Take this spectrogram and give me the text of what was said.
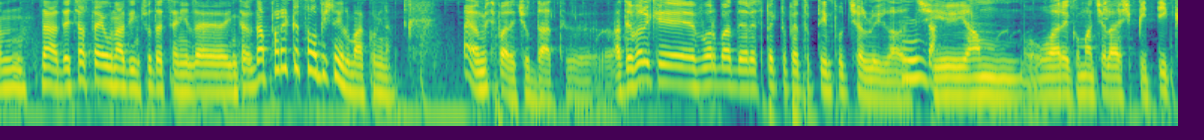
Um, da, deci asta e una din ciudățenile inter... Dar pare că s-a obișnuit lumea cu mine. Aia mi se pare ciudat. Adevărul că e vorba de respectul pentru timpul celuilalt Da. și am oarecum același pitic.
